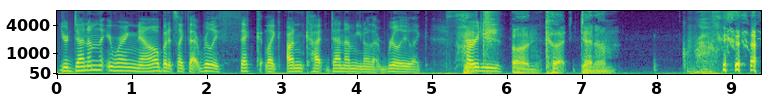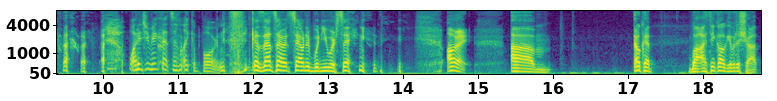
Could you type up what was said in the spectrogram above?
your denim that you're wearing now, but it's like that really thick, like uncut denim. You know that really like hardy. uncut denim. Why did you make that sound like a porn? Because that's how it sounded when you were saying it. All right. Um, okay. Well, I think I'll give it a shot.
